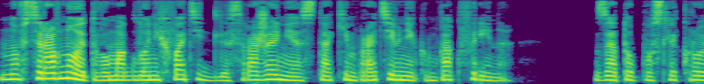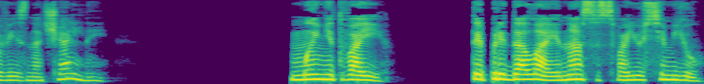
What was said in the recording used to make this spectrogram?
но все равно этого могло не хватить для сражения с таким противником, как Фрина. Зато после крови изначальной... «Мы не твои. Ты предала и нас, и свою семью,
